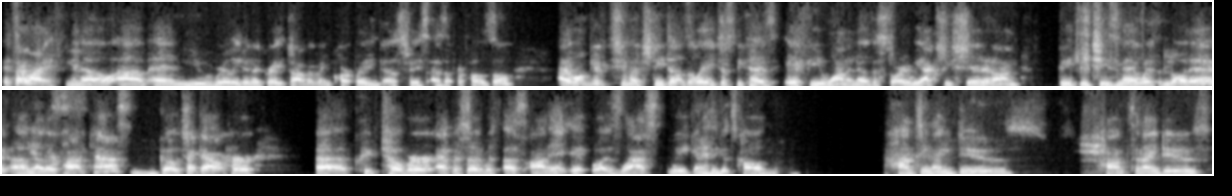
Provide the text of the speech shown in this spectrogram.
it's our life, you know, um, and you really did a great job of incorporating Ghostface as a proposal. I won't give too much details away just because if you want to know the story, we actually shared it on Creepy Chisme with Lore, another Yes. podcast. Go check out her uh, Creeptober episode with us on it. It was last week, and I think it's called Haunting I Do's. Haunts and I Do's.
